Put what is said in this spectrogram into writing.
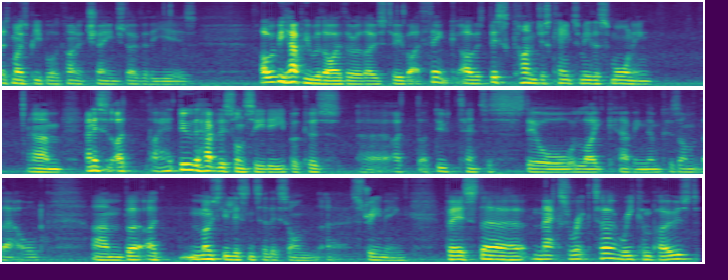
as most people, have kind of changed over the years. I would be happy with either of those two, but I think I was. This kind of just came to me this morning, um, and this is I, I do have this on CD because uh, I, I do tend to still like having them because I'm that old. Um, but I mostly listen to this on uh, streaming. But it's the Max Richter recomposed,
